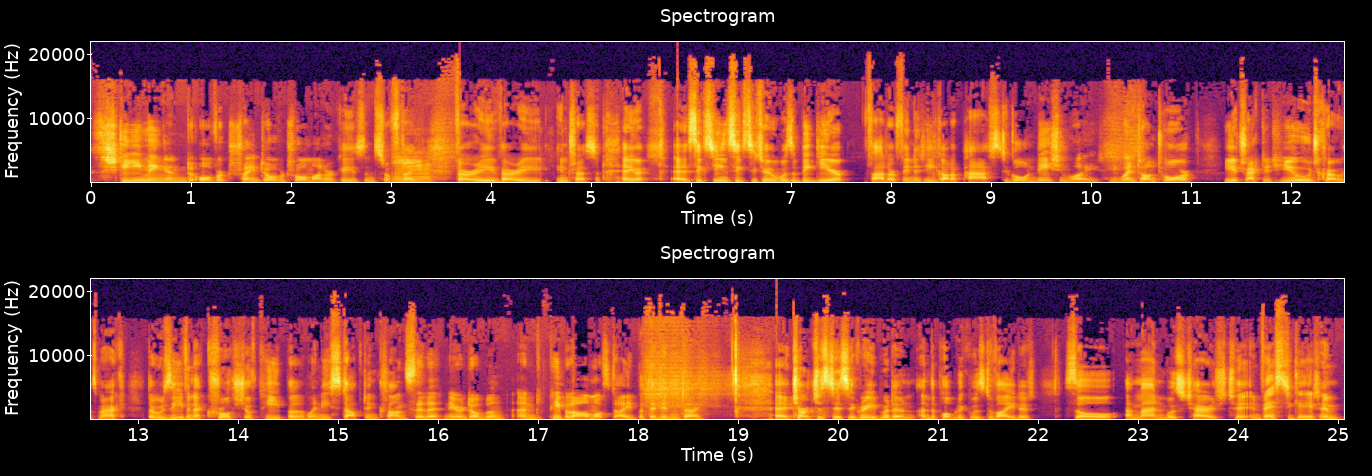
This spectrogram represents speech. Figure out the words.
scheming and over trying to overthrow monarchies and stuff like very very interesting. Anyway uh, 1662 was a big year. Father finity got a pass to go nationwide and he went on tour. He attracted huge crowds mark. There was even a crush of people when he stopped in clonsilla near dublin and people almost died but they didn't die. Uh, churches disagreed with him and the public was divided. So a man was charged to investigate him.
